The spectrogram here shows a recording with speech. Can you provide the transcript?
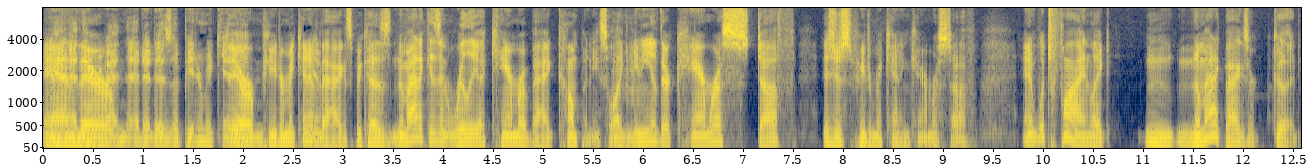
and they're- and, and it is a Peter McKinnon. they are Peter McKinnon yeah. bags because Nomatic isn't really a camera bag company. So like Mhm. any of their camera stuff is just Peter McKinnon camera stuff, and which fine. Like n- Nomatic bags are good.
